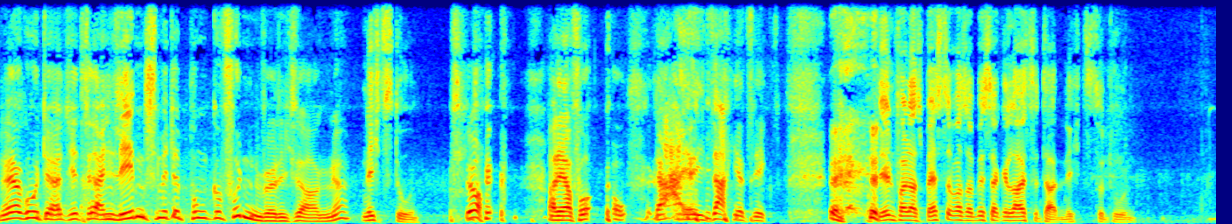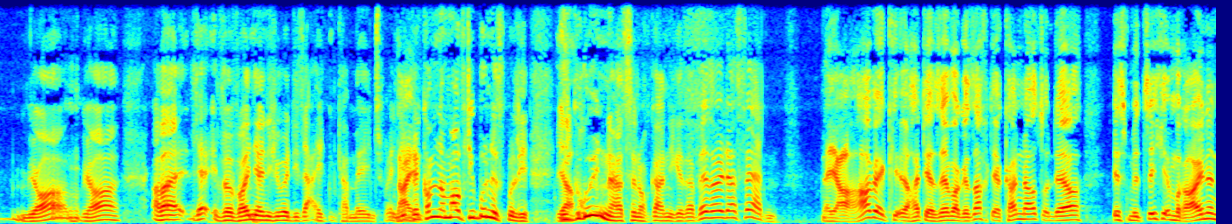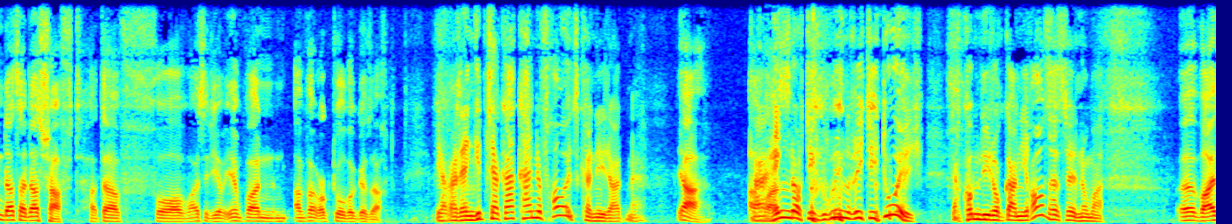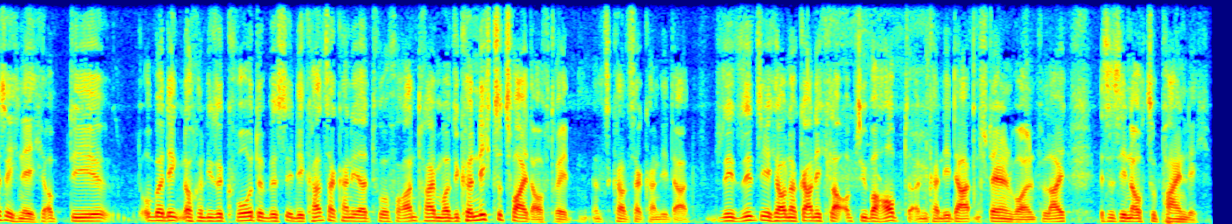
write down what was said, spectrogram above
Naja gut, der hat jetzt einen Lebensmittelpunkt gefunden, würde ich sagen. Ne? Nichts tun. Ja. Hat er ja vor. Oh, na, ich sag jetzt nichts. Auf jeden Fall das Beste, was er bisher geleistet hat, nichts zu tun. Ja, ja. Aber wir wollen ja nicht über diese alten Kamellen sprechen. Nein. Wir kommen nochmal auf die Bundespolitik. Die Ja. Grünen hast du noch gar nicht gesagt. Wer soll das werden? Naja, Habeck äh, hat ja selber gesagt, er kann das und er ist mit sich im Reinen, dass er das schafft. Hat er vor, weiß ich nicht, irgendwann Anfang Oktober gesagt. Ja, aber dann gibt's ja gar keine Frau als Kandidat mehr. Ja. Da ach hängen doch die Grünen richtig durch. Da kommen die doch gar nicht raus aus der Nummer. Äh, weiß ich nicht, ob die unbedingt noch in diese Quote bis in die Kanzlerkandidatur vorantreiben wollen. Sie können nicht zu zweit auftreten als Kanzlerkandidat. Sie sind sich auch noch gar nicht klar, ob sie überhaupt einen Kandidaten stellen wollen. Vielleicht ist es ihnen auch zu peinlich.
